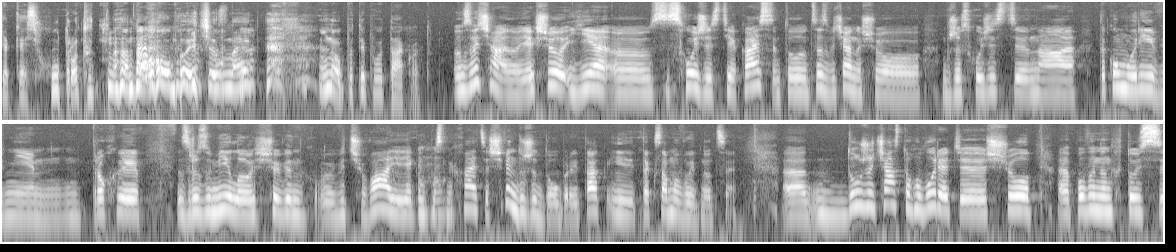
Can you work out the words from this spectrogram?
якесь хутро тут на, на обличчі, знаєте. Ну, по типу так от. Ну, Звичайно, якщо є е, схожість якась, то це звичайно, що вже схожість на такому рівні трохи зрозуміло, що він відчуває, як він посміхається, що він дуже добрий, так і так само видно це. Е, дуже часто говорять, е, що е, повинен хтось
